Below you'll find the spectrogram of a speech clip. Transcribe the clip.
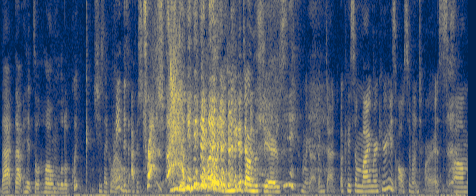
that that hits home a little quick. She's like, okay, Wow. this app is trash. I like yeet it down the stairs. Oh my god, I'm dead. Okay, so my Mercury is also in Taurus. Um,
